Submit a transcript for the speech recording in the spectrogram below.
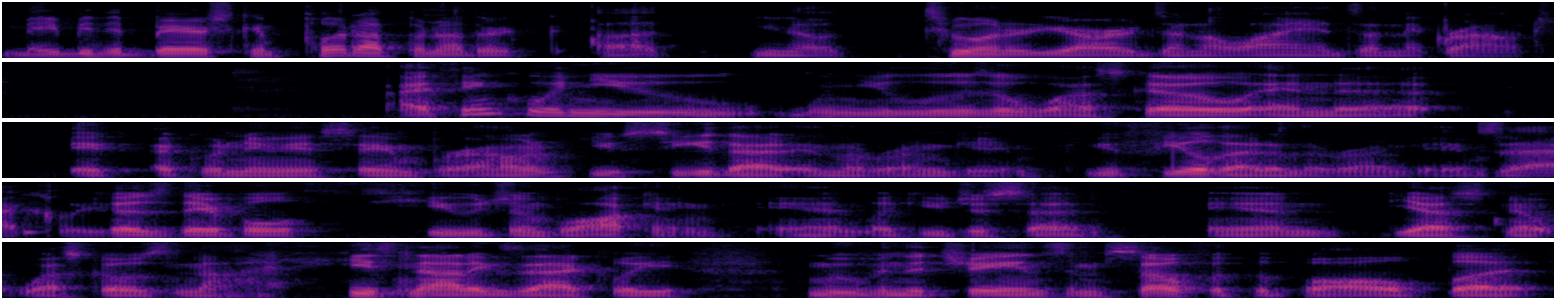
Maybe the Bears can put up another, uh, you know, 200 yards on the Lions on the ground. I think when you when you lose a Wesco and uh, Equanimeous St. Brown, you see that in the run game. You feel that in the run game exactly because they're both huge in blocking, and like you just said, and yes, no, Wesco's not he's not exactly moving the chains himself with the ball, but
